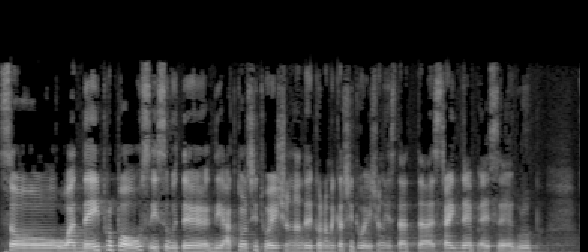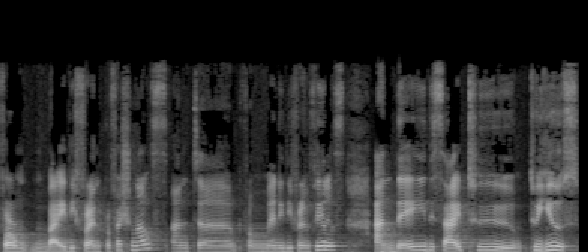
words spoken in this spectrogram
So what they propose is with the, the actual situation and the economical situation is that uh, Strike Debt is a group formed by different professionals and uh, from many different fields, and they decide to to use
